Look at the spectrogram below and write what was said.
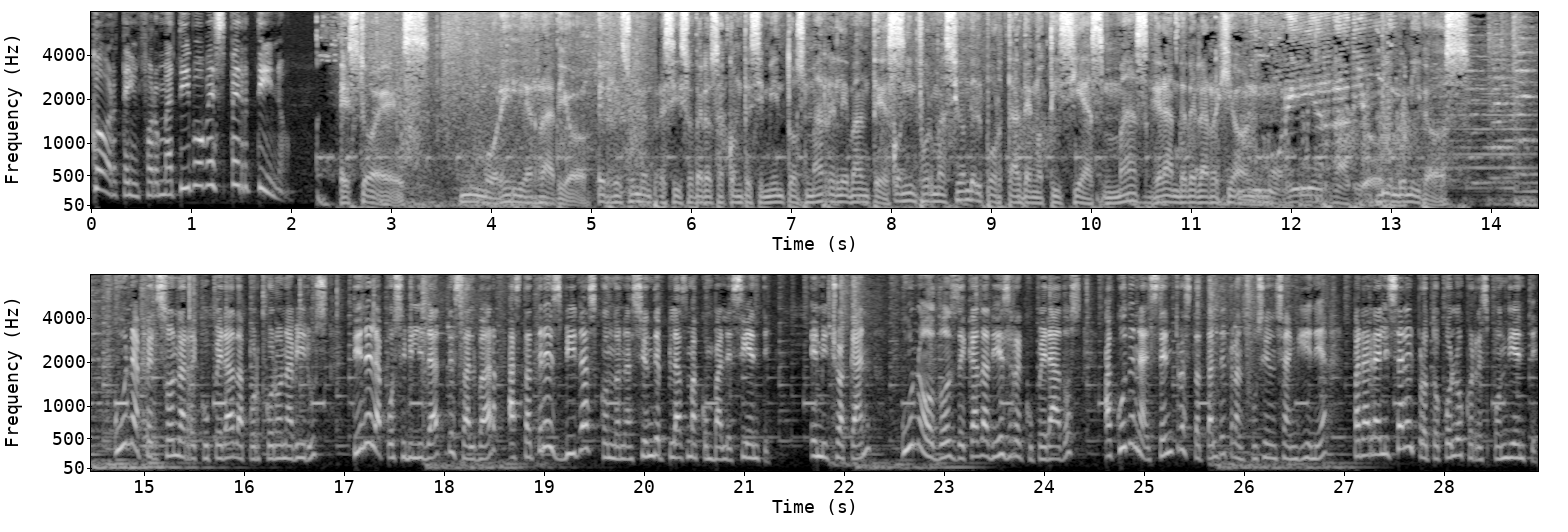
Corte informativo vespertino. Esto es Mi Morelia Radio, el resumen preciso de los acontecimientos más relevantes con información del portal de noticias más grande de la región. Mi Morelia Radio. Bienvenidos. Una persona recuperada por coronavirus tiene la posibilidad de salvar hasta tres vidas con donación de plasma convaleciente. En Michoacán, uno o dos de cada diez recuperados acuden al Centro Estatal de Transfusión Sanguínea para realizar el protocolo correspondiente,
